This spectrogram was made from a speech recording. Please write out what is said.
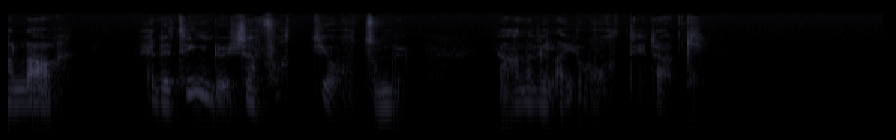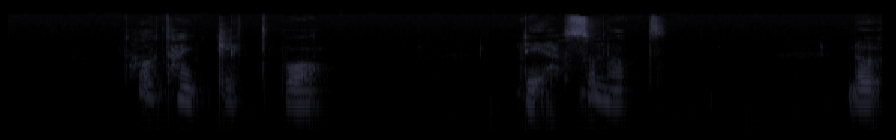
Eller er det ting du ikke har fått gjort, som du gjerne ville ha gjort i dag? Ta og tenk litt på det, sånn at når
